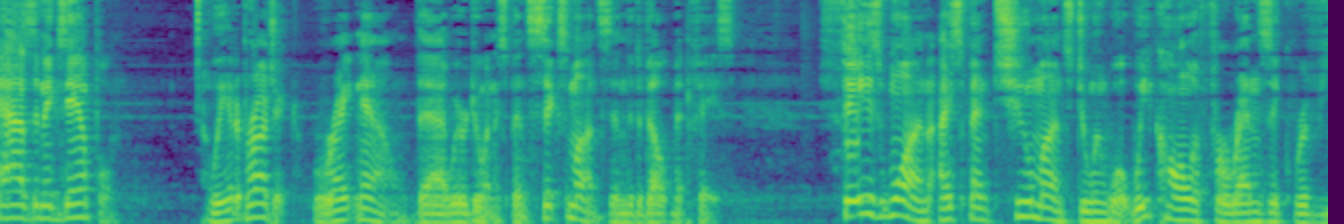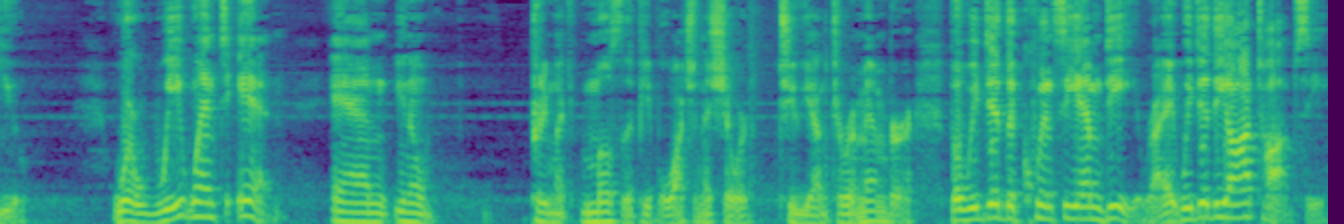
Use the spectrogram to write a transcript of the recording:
as an example, we had a project right now that we were doing. I spent six months in the development phase. Phase one, I spent two months doing what we call a forensic review, where we went in and, you know, pretty much most of the people watching the show are too young to remember, but we did the Quincy MD, right? We did the autopsy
